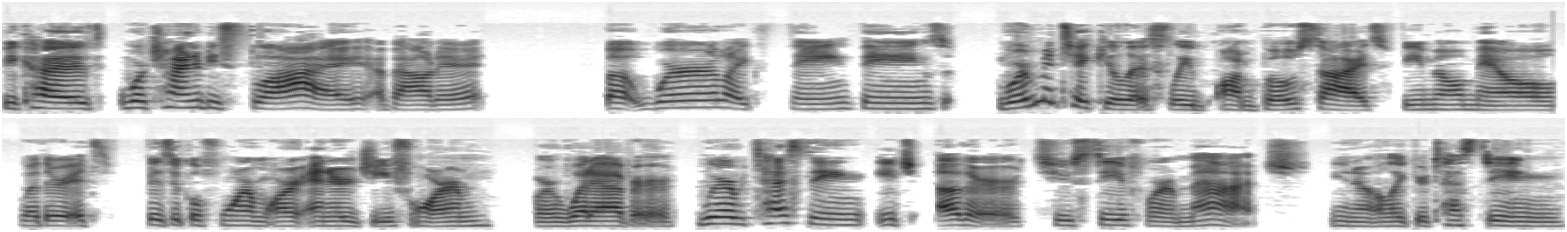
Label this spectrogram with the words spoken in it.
because we're trying to be sly about it, but we're like saying things. We're meticulously on both sides, female, male, whether it's physical form or energy form or whatever. We're testing each other to see if we're a match. You know, like you're testing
